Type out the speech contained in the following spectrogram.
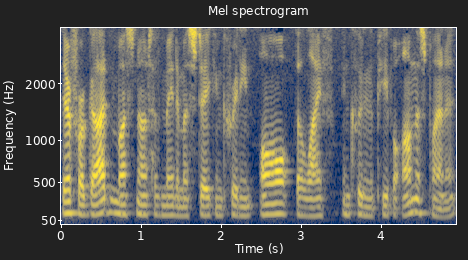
Therefore, God must not have made a mistake in creating all the life, including the people on this planet.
